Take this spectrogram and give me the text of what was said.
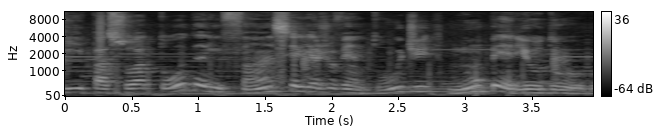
que passou a toda a infância e a juventude num período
